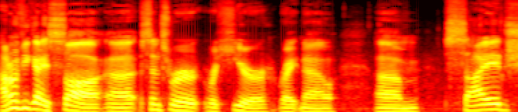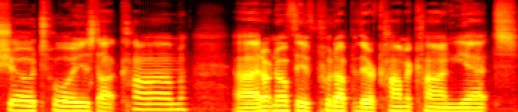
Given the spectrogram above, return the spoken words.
I don't know if you guys saw. Uh, since we're we're here right now, um, sideshowtoys.com. Uh, I don't know if they've put up their Comic Con yet.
